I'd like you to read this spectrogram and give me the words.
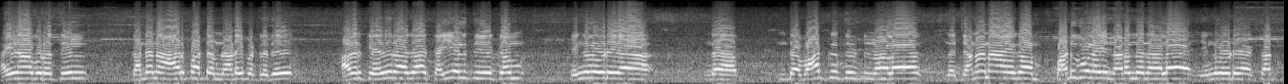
ஐநாபுரத்தில் கண்டன ஆர்ப்பாட்டம் நடைபெற்றது. அதற்கு எதிராக கையெழுத்து இயக்கம் எங்களுடைய இந்த இந்த வாக்கு திருட்டினால இந்த ஜனநாயகம் படுகொலை நடந்தனால எங்களுடைய கத்-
